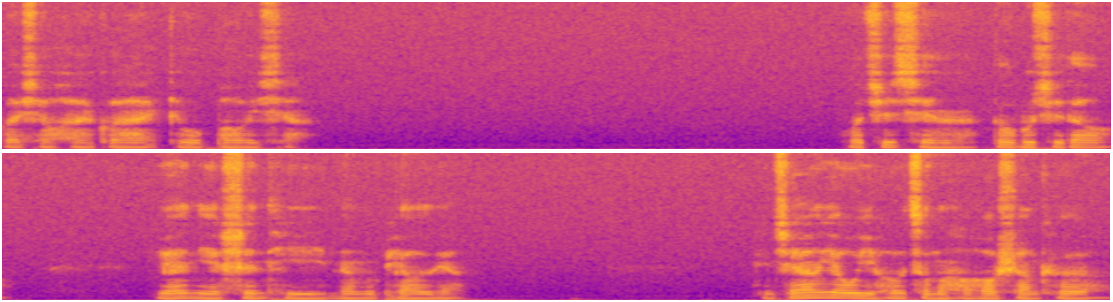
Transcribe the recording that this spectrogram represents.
乖小孩，乖给我抱一下。我之前都不知道，原来你的身体那么漂亮。你这样要我以后怎么好好上课啊？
